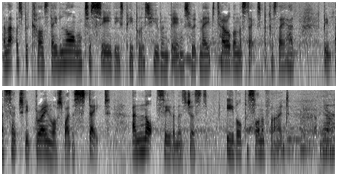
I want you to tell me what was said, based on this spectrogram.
And that was because they longed to see these people as human beings who had made terrible mistakes because they had been essentially brainwashed by the state and not see them as just evil personified. Yeah. yeah.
